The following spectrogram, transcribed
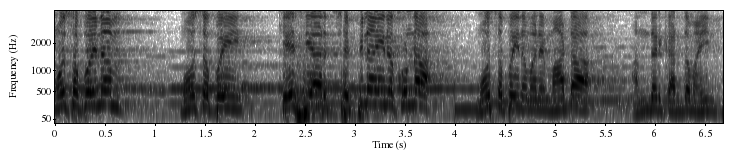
మోసపోయినాం. మోసపోయి కేసీఆర్ చెప్పినా అయినకుండా మోసపోయినామనే మాట అందరికి అర్థమైంది.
